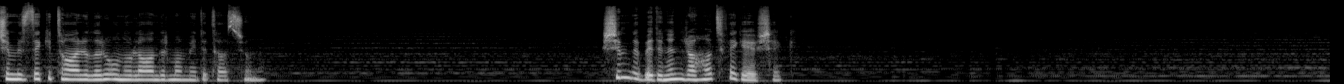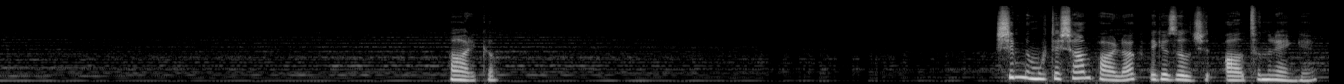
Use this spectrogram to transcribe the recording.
İçimizdeki tanrıları onurlandırma meditasyonu. Şimdi bedenin rahat ve gevşek. Harika. Şimdi muhteşem parlak ve göz alıcı altın rengi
